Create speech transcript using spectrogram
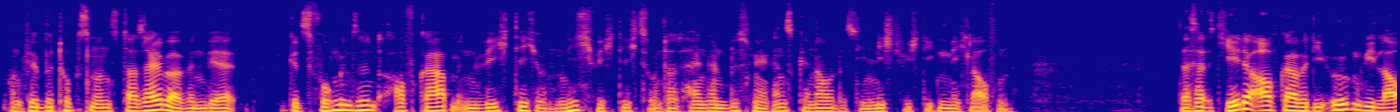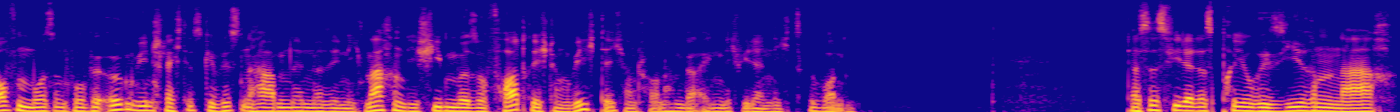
Und wir betupsen uns da selber. Wenn wir gezwungen sind, Aufgaben in wichtig und nicht wichtig zu unterteilen, dann wissen wir ganz genau, dass die nicht wichtigen nicht laufen. Das heißt, jede Aufgabe, die irgendwie laufen muss und wo wir irgendwie ein schlechtes Gewissen haben, wenn wir sie nicht machen, die schieben wir sofort Richtung wichtig und schon haben wir eigentlich wieder nichts gewonnen. Das ist wieder das Priorisieren nach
